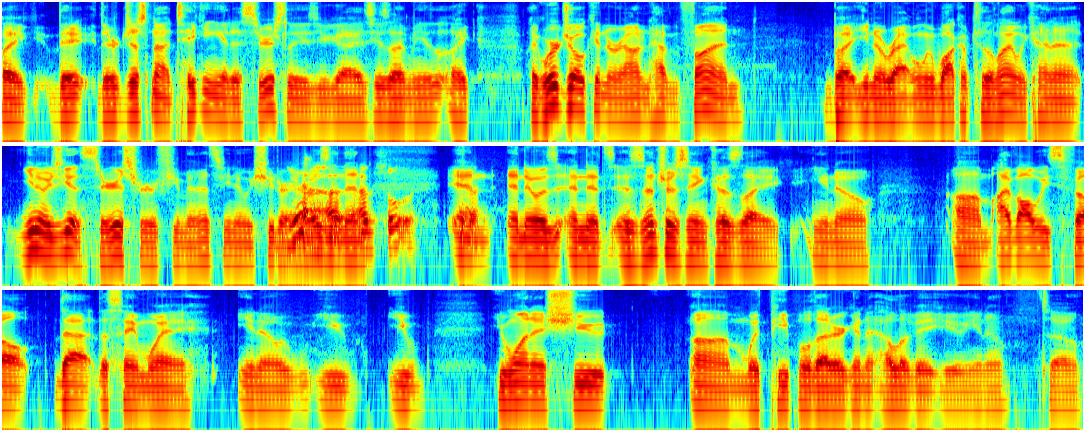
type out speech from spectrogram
Like they they're just not taking it as seriously as you guys. He's I mean like like we're joking around and having fun, but you know right when we walk up to the line we kind of you know just get serious for a few minutes. You know we shoot our yeah, arrows and then absolutely. and and it was and it's, it's interesting because like you know um, i've always felt that the same way you know you you you want to shoot um, with people that are going to elevate you you know so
